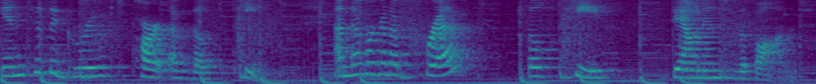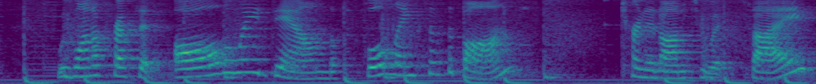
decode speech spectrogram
into the grooved part of those teeth. And then we're gonna press those teeth down into the bond. We wanna press it all the way down the full length of the bond, turn it onto its side,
